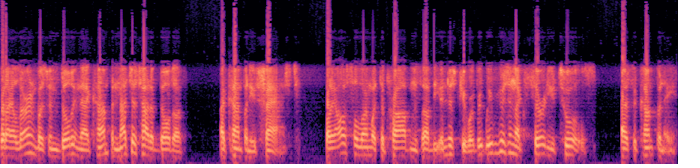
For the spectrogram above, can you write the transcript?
what I learned was in building that company, not just how to build a, a company fast, but I also learned what the problems of the industry were. We were using like 30 tools as a company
